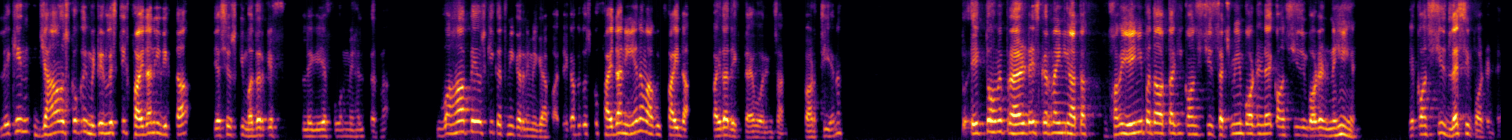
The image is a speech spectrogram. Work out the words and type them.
लेकिन जहाँ उसको कोई मटेरियलिस्टिक फ़ायदा नहीं दिखता, जैसे उसकी मदर के लेगे या फ़ोन में हेल्प करना, वहाँ पे उसकी कथनी करने में गैप आ जाएगा बिकॉज़ उसको फ़ायदा नहीं है ना वहाँ कोई फ़ायदा। फ़ायदा देखता है वो इंसान, स्वार्थी है ना। तो एक तो हमें प्रायोरिटाइज करना ही नहीं आता। हमें यही नहीं पता होता कि कौन सी चीज़ सच में इंपॉर्टेंट है, कौन सी चीज़ इंपॉर्टेंट नहीं है, या कौन सी चीज़ लेस इंपॉर्टेंट है।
